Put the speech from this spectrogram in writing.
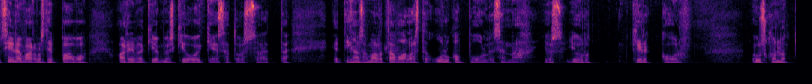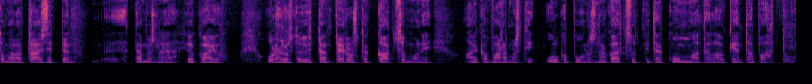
siinä varmasti Paavo Arimäki on myöskin oikeassa tuossa, että, että ihan samalla tavalla sitä ulkopuolisena, jos joudut kirkkoon uskonnottomana tai sitten tämmöisenä, joka ei urheilusta yhtään perusta katsomo, niin aika varmasti ulkopuolisena katsot, mitä kummaa täällä oikein tapahtuu.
